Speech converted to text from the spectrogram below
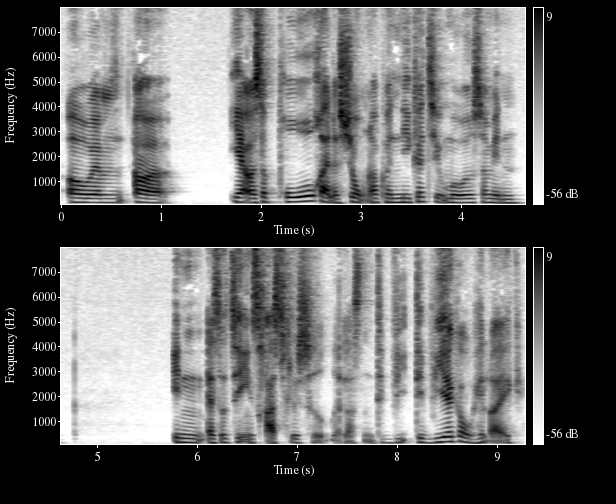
og, øhm, og ja, også at bruge relationer på en negativ måde, som en, en altså til ens retsløshed, eller sådan, det, det virker jo heller ikke.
